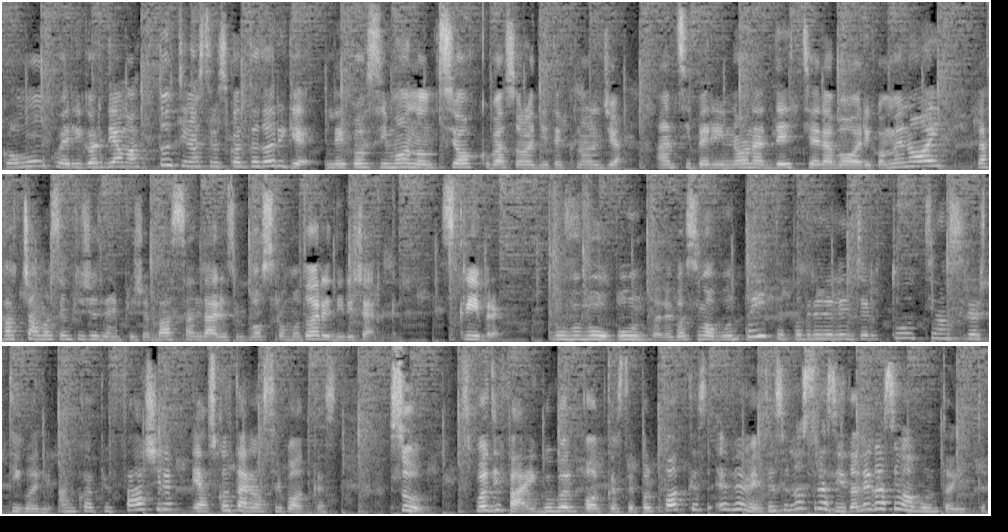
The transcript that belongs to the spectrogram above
Comunque ricordiamo a tutti i nostri ascoltatori che l'Ecosimo non si occupa solo di tecnologia, anzi per i non addetti ai lavori come noi la facciamo semplice semplice, basta andare sul vostro motore di ricerca, scrivere www.lecosimo.it e potrete leggere tutti i nostri articoli ancora più facile e ascoltare i nostri podcast su Spotify, Google Podcast, Apple Podcast e ovviamente sul nostro sito lecosimo.it.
